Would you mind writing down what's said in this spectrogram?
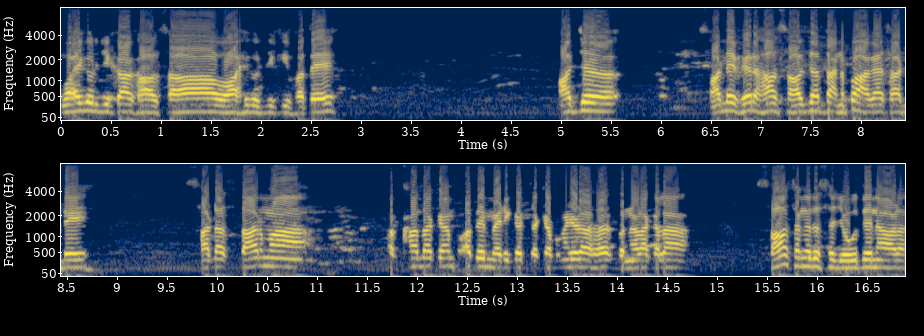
ਵਾਹਿਗੁਰੂ ਜੀ ਕਾ ਖਾਲਸਾ, ਵਾਹਿਗੁਰੂ ਜੀ ਕੀ ਫਤਿਹ। ਅੱਜ ਸਾਡੇ ਫਿਰ ਹਰ ਸਾਲ ਦਾ ਧੰਨ ਭਾਗ ਹੈ ਸਾਡੇ। ਸਾਡਾ 17ਵਾਂ ਅੱਖਾਂ ਦਾ ਕੈਂਪ ਅਤੇ ਮੈਡੀਕਲ ਚੈੱਕਅਪ ਜਿਹੜਾ ਹੈ ਬਰਨਾਲਾ ਕਲਾ। ਸਾਧ ਸੰਗਤ ਦੇ ਸਹਿਯੋਗ ਦੇ ਨਾਲ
